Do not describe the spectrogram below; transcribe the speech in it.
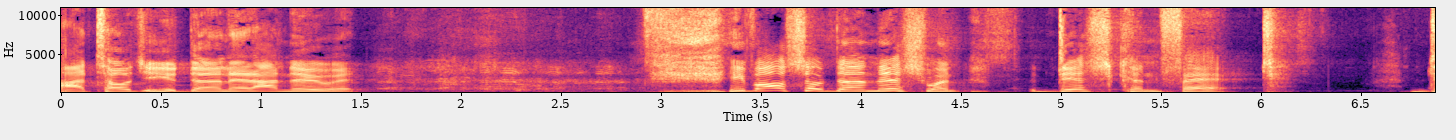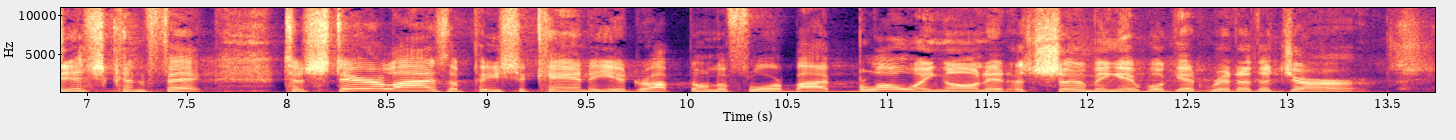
I told you you'd done that. I knew it. You've also done this one disinfect. Disinfect. To sterilize a piece of candy you dropped on the floor by blowing on it, assuming it will get rid of the germs.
